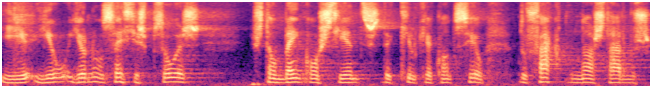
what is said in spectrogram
e, e eu, eu não sei se as pessoas estão bem conscientes daquilo que aconteceu, do facto de nós estarmos,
